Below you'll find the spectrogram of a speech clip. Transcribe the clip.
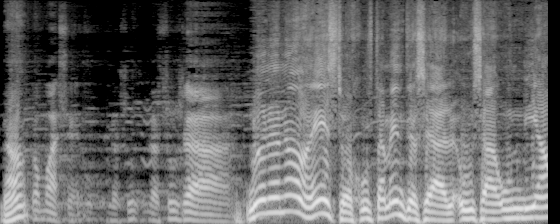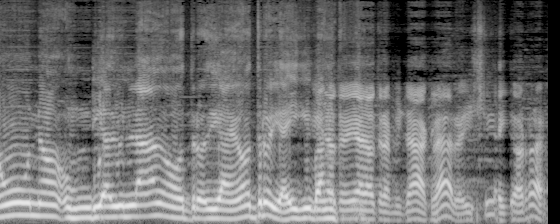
¿No? ¿Cómo hace? Los, usa. No, no, no, eso, justamente. O sea, usa un día uno, un día de un lado, otro día de otro, y ahí van. Y el otro día la otra mitad, claro, y sí, hay que ahorrar.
